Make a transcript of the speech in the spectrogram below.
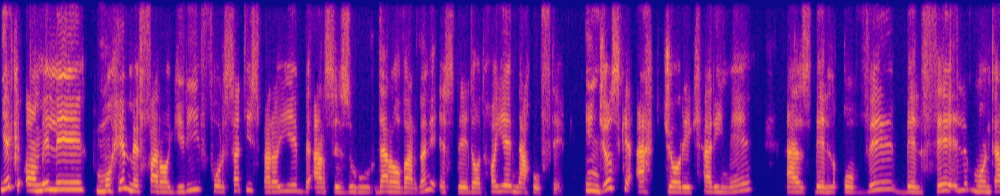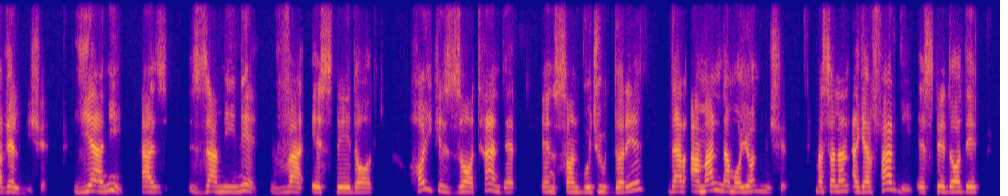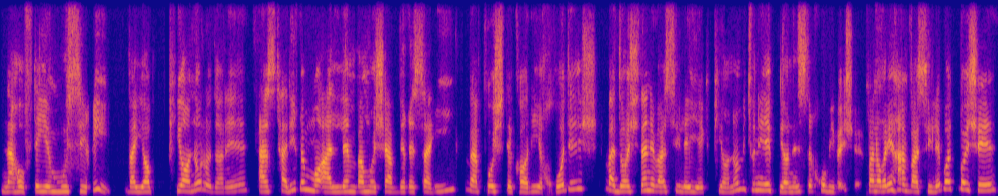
یک عامل مهم فراگیری فرصتی است برای به عرص ظهور درآوردن استعدادهای نهفته. اینجاست که احجار کریمه از بالقوه بالفعل منتقل میشه. یعنی از زمینه و استعداد هایی که ذاتا در انسان وجود داره در عمل نمایان میشه. مثلا اگر فردی استعداد نهفته موسیقی و یا پیانو رو داره از طریق معلم و مشوق صحیح و پشتکاری خودش و داشتن وسیله یک پیانو می‌تونه یک پیانیست خوبی بشه. بنابراین هم وسیله باید باشه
